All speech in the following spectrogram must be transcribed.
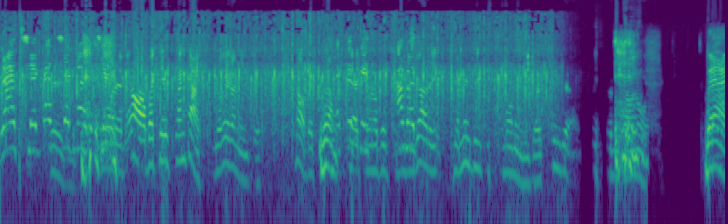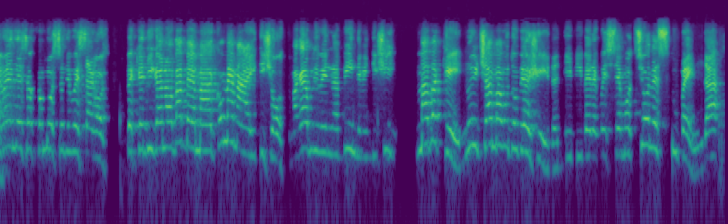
Grazie, grazie, Eh, ci grazie. No, perché è fantastico, veramente. No, perché Bravo. tutti Perché- devono personalizzare ovviamente in questo momento e quindi questo diciamo noi. Bravo. Veramente sono commosso di questa cosa. Perché dicono, vabbè, ma come mai 18? Magari diventa 20, 25. Ma perché? Noi ci abbiamo avuto piacere di vivere questa emozione stupenda,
